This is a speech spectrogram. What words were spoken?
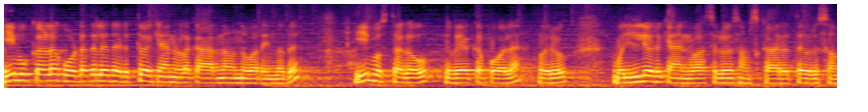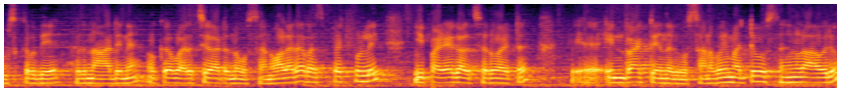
ഈ ബുക്കുകളുടെ കൂട്ടത്തിൽ ഇത് എടുത്തു വയ്ക്കാനുള്ള കാരണം എന്ന് പറയുന്നത് ഈ പുസ്തകവും ഇവയൊക്കെ പോലെ ഒരു വലിയൊരു ക്യാൻവാസിൽ ഒരു സംസ്കാരത്തെ ഒരു സംസ്കൃതിയെ ഒരു നാടിനെ ഒക്കെ വരച്ചു കാട്ടുന്ന പുസ്തകമാണ്. വളരെ റെസ്പെക്ട്ഫുള്ളി ഈ പഴയ കൾച്ചറുമായിട്ട് ഇൻട്രാക്ട് ചെയ്യുന്ന ഒരു പുസ്തകമാണ്. അപ്പോൾ ഈ മറ്റു പുസ്തകങ്ങൾ ആ ഒരു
